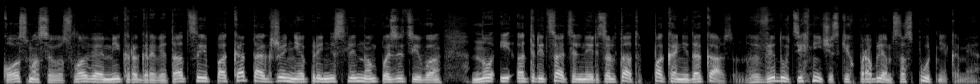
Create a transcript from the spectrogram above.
Космос и условия микрогравитации пока также не принесли нам позитива. Но и отрицательный результат пока не доказан, ввиду технических проблем со спутниками.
